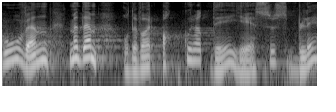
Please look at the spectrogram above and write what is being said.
god venn med dem. Og det var akkurat det Jesus ble.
